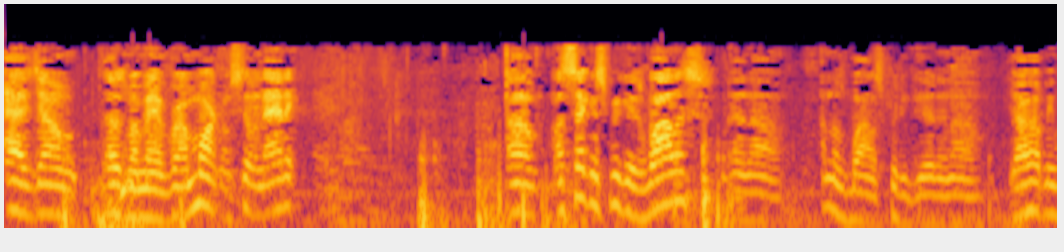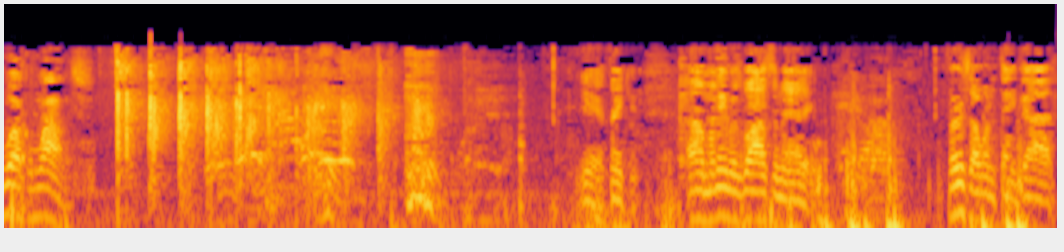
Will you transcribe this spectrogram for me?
As um, that was my man Vern Mark. I'm still an addict. Um, my second speaker is Wallace, and uh, I know Wallace pretty good, and uh, y'all help me welcome Wallace. Yeah, thank you. Uh, my name is Wallace Matic. First, I want to thank God.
